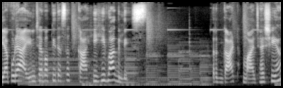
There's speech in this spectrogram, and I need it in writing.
यापुढे आईंच्या बाबतीत असं काहीही वागलीस तर गाठ माझ्याशी हा?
